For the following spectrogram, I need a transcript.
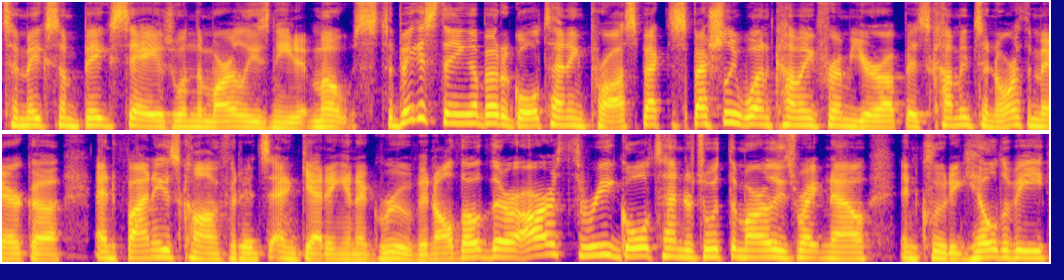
to make some big saves when the Marlies need it most. The biggest thing about a goaltending prospect, especially one coming from Europe, is coming to North America and finding his confidence and getting in a groove. And although there are three goaltenders with the Marlies right now, including Hildeby,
